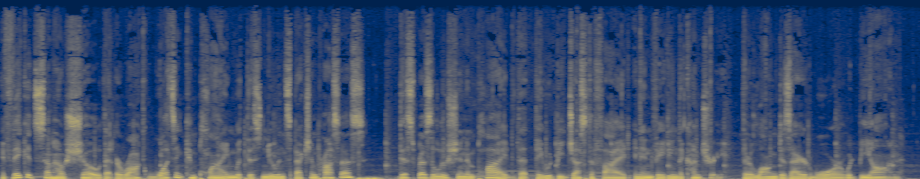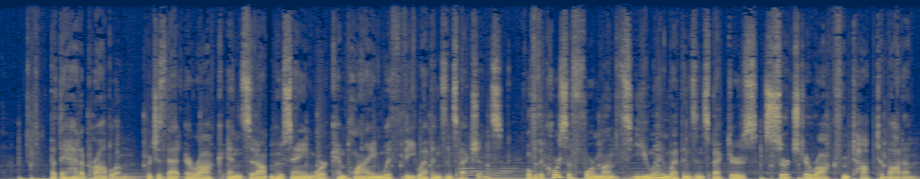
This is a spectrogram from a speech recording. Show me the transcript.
If they could somehow show that Iraq wasn't complying with this new inspection process, this resolution implied that they would be justified in invading the country. Their long desired war would be on. But they had a problem, which is that Iraq and Saddam Hussein were complying with the weapons inspections. Over the course of four months, UN weapons inspectors searched Iraq from top to bottom.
